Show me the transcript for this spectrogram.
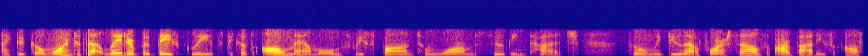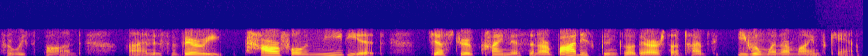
I could go more into that later, but basically it's because all mammals respond to warm, soothing touch. So when we do that for ourselves, our bodies also respond. Uh, and it's a very powerful, immediate gesture of kindness. And our bodies can go there sometimes, even when our minds can't.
